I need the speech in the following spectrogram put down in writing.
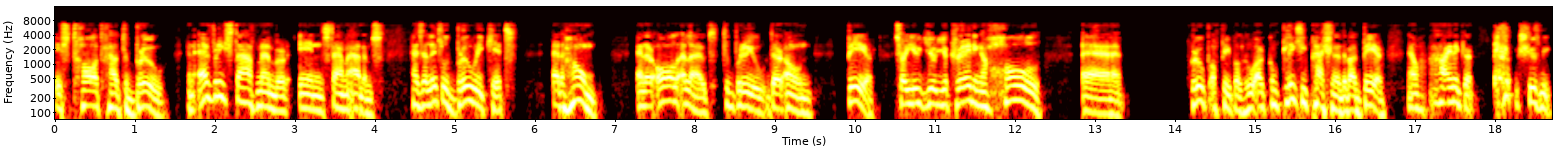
is taught how to brew, and every staff member in Sam Adams has a little brewery kit at home, and they're all allowed to brew their own beer. So you, you are creating a whole uh, group of people who are completely passionate about beer. Now Heineken, excuse me,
